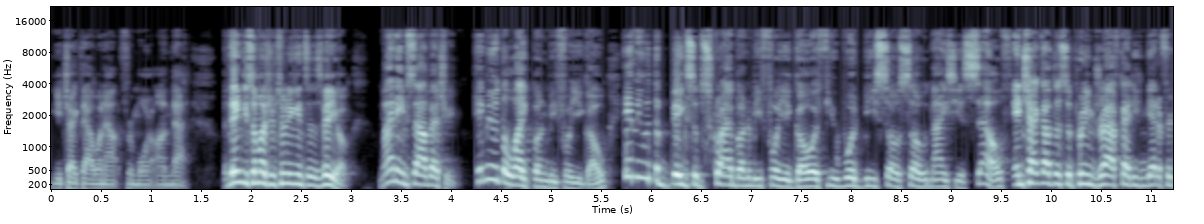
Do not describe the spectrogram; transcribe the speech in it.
You can check that one out for more on that. But thank you so much for tuning into this video. My name's Sal Vetri. Hit me with the like button before you go. Hit me with the big subscribe button before you go if you would be so, so nice yourself. And check out the Supreme Draft Guide. You can get it for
